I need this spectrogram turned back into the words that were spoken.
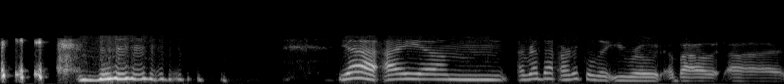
me. yeah, I um I read that article that you wrote about uh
